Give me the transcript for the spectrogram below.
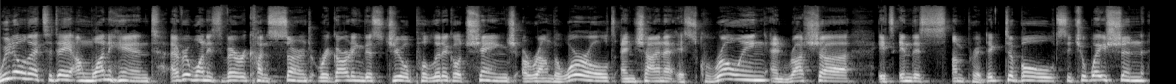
we know that today, on one hand, everyone is very concerned regarding this geopolitical change around the world, and China is growing, and Russia it's in this unpredictable situation,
